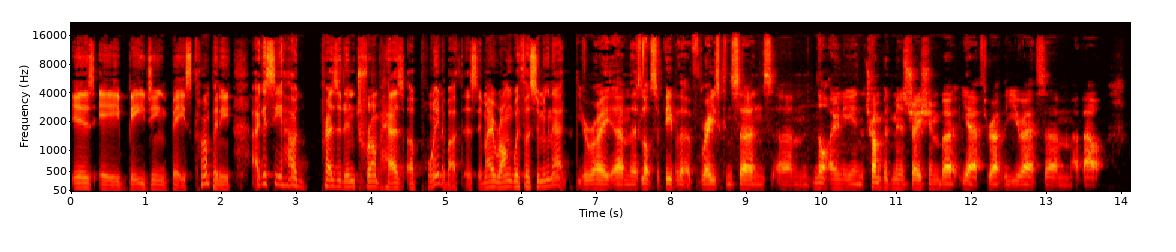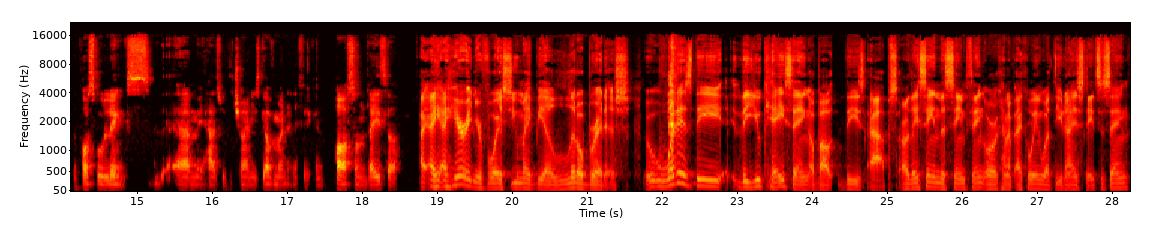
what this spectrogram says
is a Beijing-based company, I can see how President Trump has a point about this. Am I wrong with assuming that? You're right. Um, there's lots of people that have raised concerns, um, not only in the Trump administration, but yeah, throughout the US um, about the possible links um, it has with the Chinese government and if it can pass on data. I, I, hear in your voice you might be a little British. What is the the UK saying about these apps? Are they saying the same thing or kind of echoing what the United States is saying?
